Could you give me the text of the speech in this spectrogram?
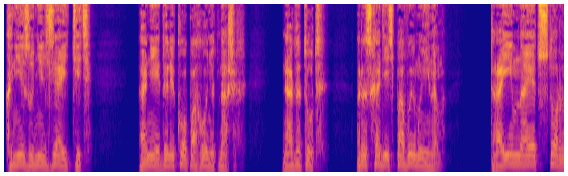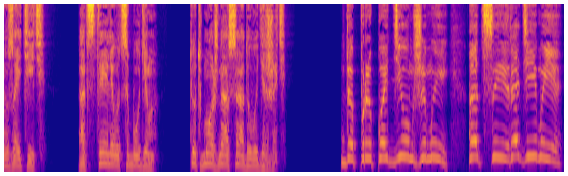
«К низу нельзя идти. Они далеко погонят наших. Надо тут расходить по вымоинам. Троим на эту сторону зайти. Отстреливаться будем. Тут можно осаду выдержать. «Да пропадем же мы, отцы родимые!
